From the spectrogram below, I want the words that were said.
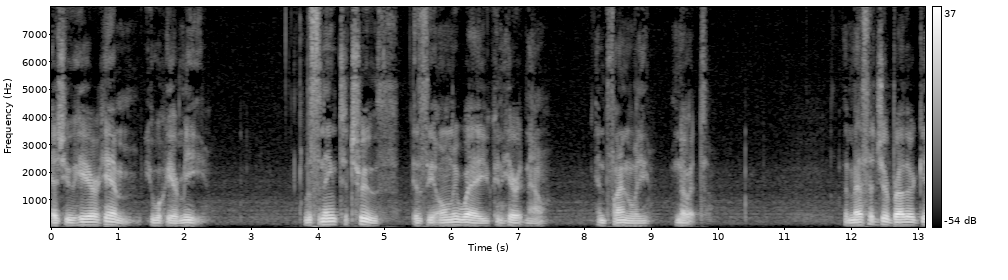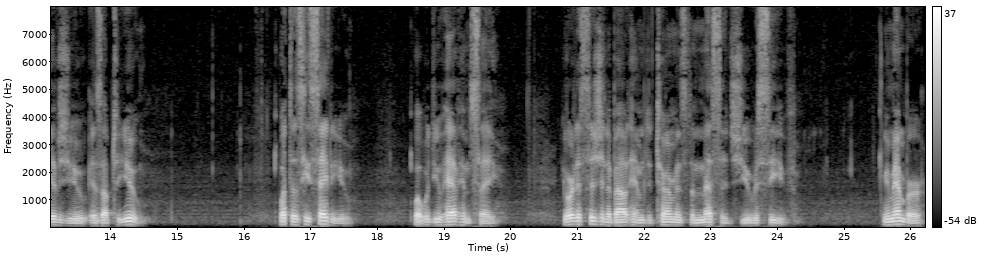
As you hear him, you will hear me. Listening to truth is the only way you can hear it now, and finally know it. The message your brother gives you is up to you. What does he say to you? What would you have him say? Your decision about him determines the message you receive. Remember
